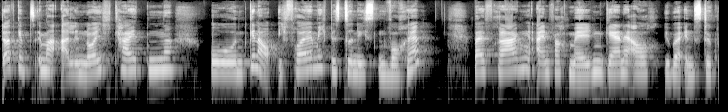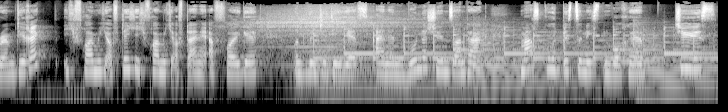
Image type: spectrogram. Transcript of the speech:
Dort gibt's immer alle Neuigkeiten. Und genau, ich freue mich bis zur nächsten Woche. Bei Fragen einfach melden, gerne auch über Instagram direkt. Ich freue mich auf dich, ich freue mich auf deine Erfolge und wünsche dir jetzt einen wunderschönen Sonntag. Mach's gut, bis zur nächsten Woche. Tschüss!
